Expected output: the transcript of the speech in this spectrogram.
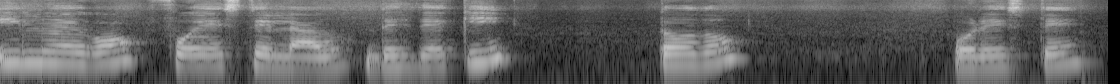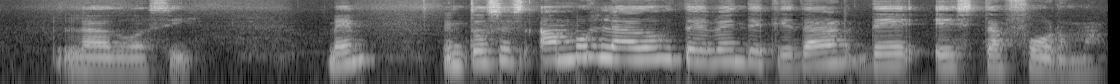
y luego fue este lado desde aquí todo por este lado así ven entonces ambos lados deben de quedar de esta forma.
